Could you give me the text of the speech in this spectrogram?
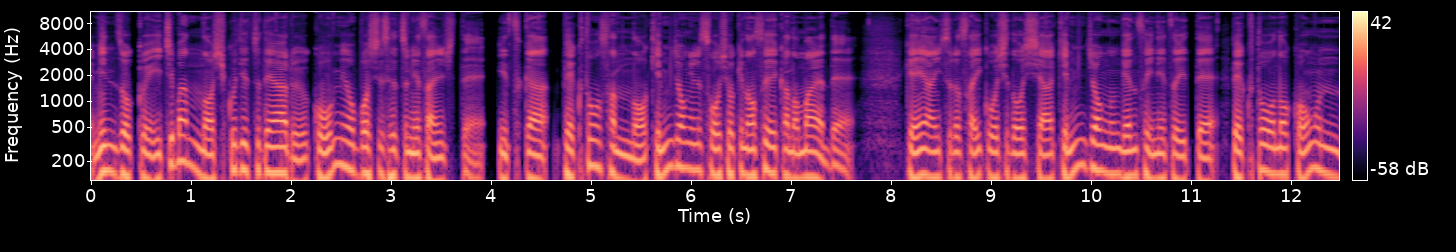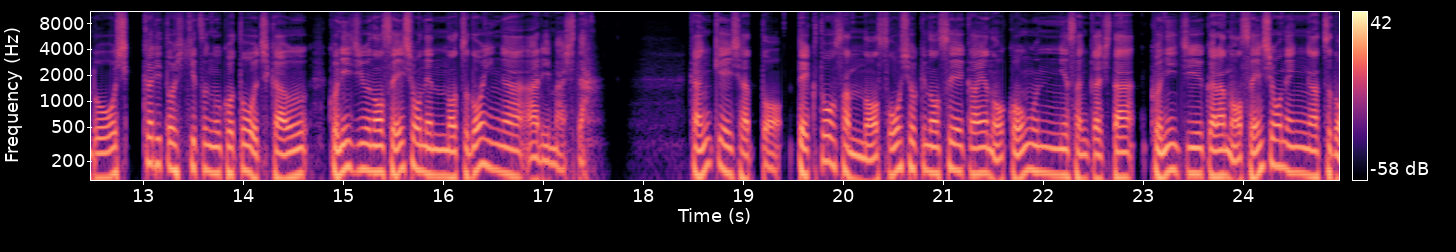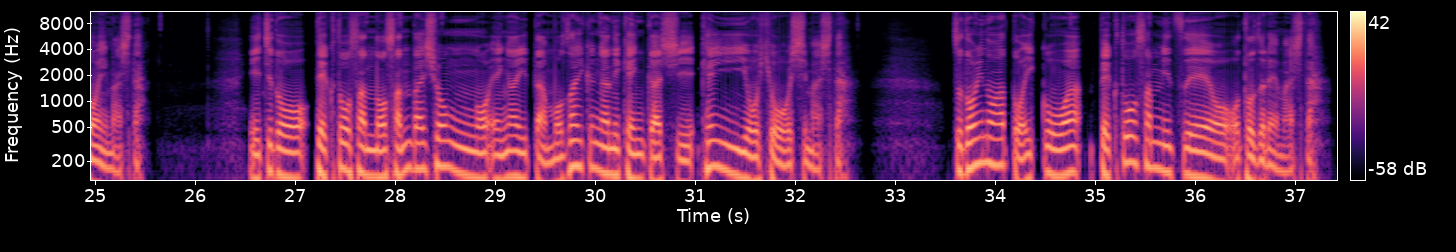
民族一番の祝日である公明母施設に際して、5日、北東山の金正日総書記の成果の前で、敬愛する最高指導者金正恩元帥について、北東の幸運路をしっかりと引き継ぐことを誓う国中の青少年の集いがありました。関係者と北東山の総書記の成果への幸運に参加した国中からの青少年が集いました。一度、ペクトーさんの三大将軍を描いたモザイク画に喧嘩し、敬意を表しました。集いの後、一行はペクトーさん密営を訪れました。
